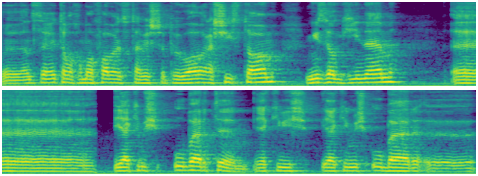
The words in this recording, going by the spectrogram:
yy, antysemitą, homofobem, co tam jeszcze było, rasistą, mizoginem, yy, jakimś uber tym, jakimś, jakimś uber, yy,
